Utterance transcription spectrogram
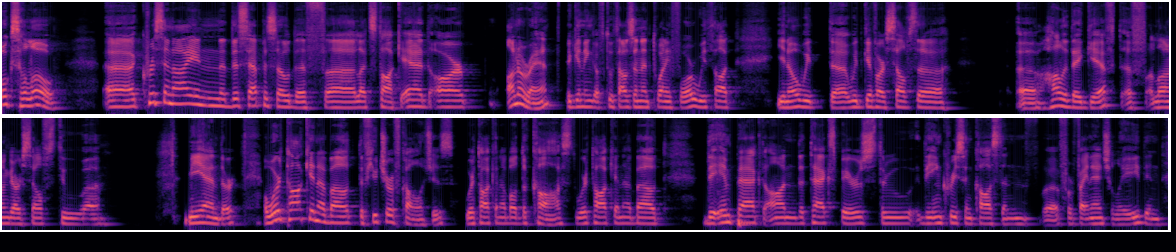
Folks, hello. Uh, Chris and I, in this episode of uh, Let's Talk Ed, are on a rant. Beginning of 2024, we thought, you know, we'd uh, we'd give ourselves a, a, holiday gift of allowing ourselves to uh, meander. We're talking about the future of colleges. We're talking about the cost. We're talking about the impact on the taxpayers through the increase in cost and uh, for financial aid and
